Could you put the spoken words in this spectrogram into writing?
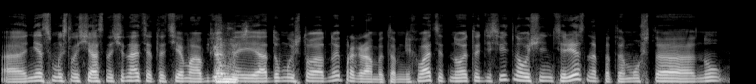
А, нет смысла сейчас начинать, эта тема объемная, Конечно. я думаю, что одной программы там не хватит, но это действительно очень интересно, потому что, ну,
